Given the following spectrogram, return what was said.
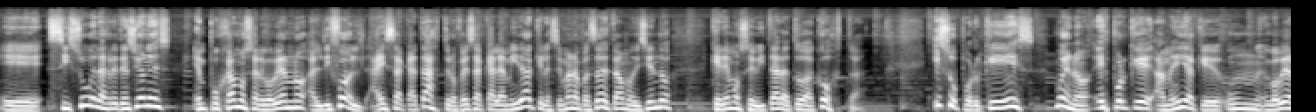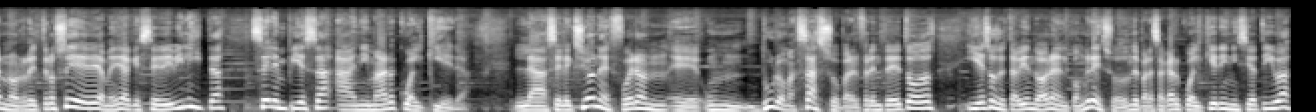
eh, si suben las retenciones, empujamos al gobierno al default, a esa catástrofe, esa calamidad que la semana pasada estábamos diciendo queremos evitar a toda costa. ¿Eso por qué es? Bueno, es porque a medida que un gobierno retrocede, a medida que se debilita, se le empieza a animar cualquiera. Las elecciones fueron eh, un duro masazo para el Frente de Todos y eso se está viendo ahora en el Congreso, donde para sacar cualquier iniciativa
